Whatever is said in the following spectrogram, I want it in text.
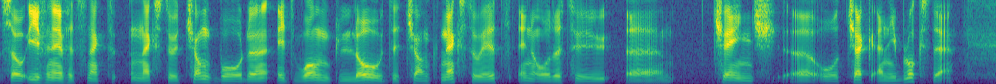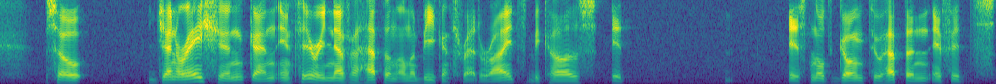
So even if it's next to, next to a chunk border, it won't load the chunk next to it in order to um, change uh, or check any blocks there. So generation can, in theory, never happen on a beacon thread, right? Because it is not going to happen if it's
